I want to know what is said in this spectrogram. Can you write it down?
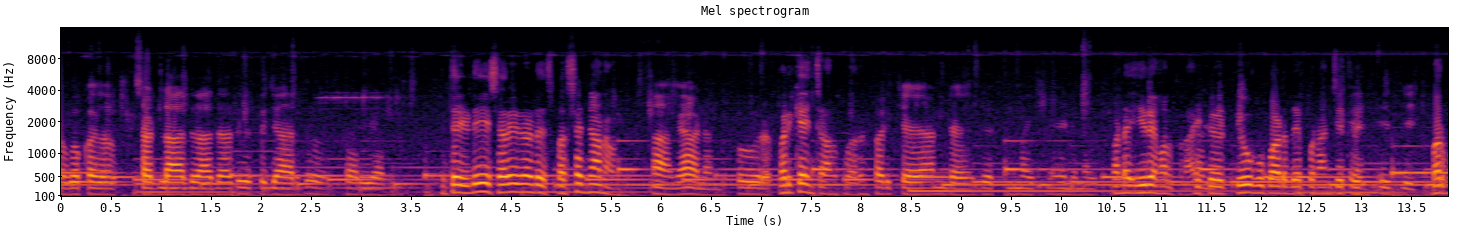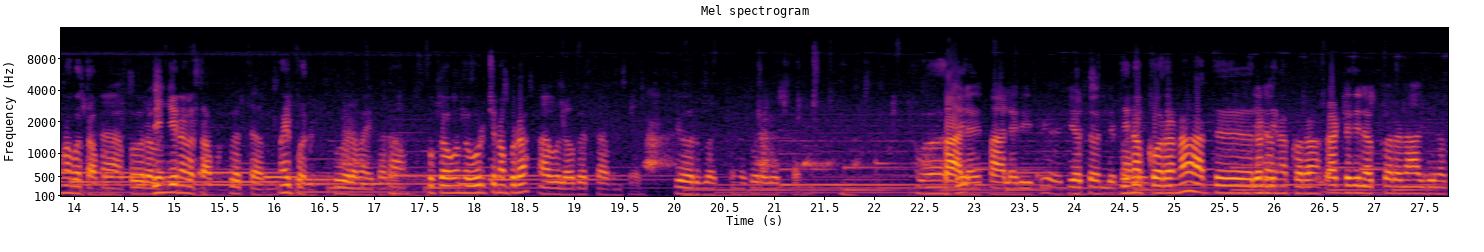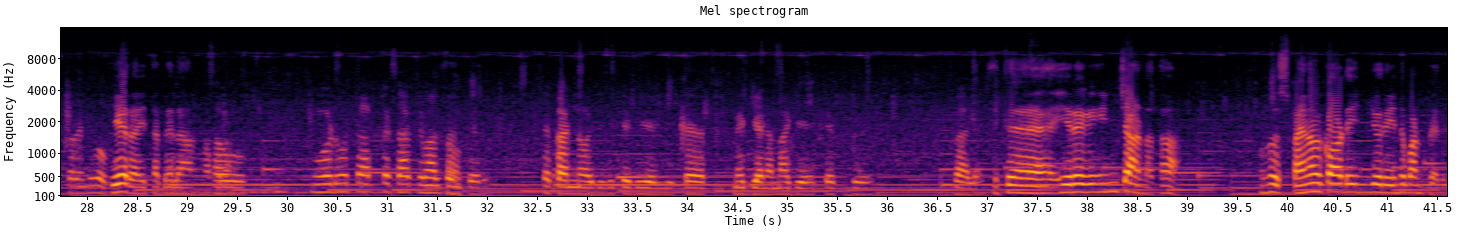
ಒಬ್ಬೊಕ್ಕ ಸಡ್ಲ ಅದು ಅದು ಅದು ಇತ್ತು ಜಾರ್ದು ಸರಿ ಅದು ಮತ್ತೆ ಇಡೀ ಶರೀರ ಸ್ಪರ್ಶ ಜ್ಞಾನ ಹಾ ಗಾವನಂದು ಪೂರ ಪಡಿಕೆ ಅಂಡೆ ಮೈಕ್ ಪಂಡ ಮಲ್ಪನ? ಐಕ್ ಟ್ಯೂಬ್ ಪಾಡದೆ ಪುನ ಬರ್ಪನ ಗೊತ್ತಾಪ ಪೂರ ದಿಂಜಿನ ಗೊತ್ತಾಪ ಮೈಪುರ್. ಪೂರ ಮೈಪುರ. ಬುಕ್ಕ ಒಂದು ಊರ್ಚಿನ ಪುರ? ಅವುಲ ಸರ್. ಇವ್ರು ಬರ್ತದೆ ಪೂರ ಗೊತ್ತಾಪ ಪಾಲೆ ಪಾಲೆ ರೀತಿ ಜೊತ್ತೊಂದು ದಿನಕ್ಕೊರನ ಅತ್ ಎರಡು ದಿನಕ್ಕೊರ? ರಡ್ಡು ದಿನಕ್ಕೊರ ನಾಲ್ಕು ದಿನಕ್ಕೊರ. ಏರ್ ಐತ ಬೆಲೆ ಅವು ಮೂಡು ಅರ್ಥ ಅಪ್ಪ ಮಾಲ್ ಕಣ್ಣು ಮೆಜ್ಜನ ಮಗೆ ತೆತ್ತು ಬಾಲೆ ಇತ್ತೆ ಇರೆಗೆ ಇಂಚ ಅಂಡತ ಒಂದು ಸ್ಪೈನಲ್ ಕಾರ್ಡ್ ಇಂಜುರಿ ಇಂದು ಪಂಪೇರು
